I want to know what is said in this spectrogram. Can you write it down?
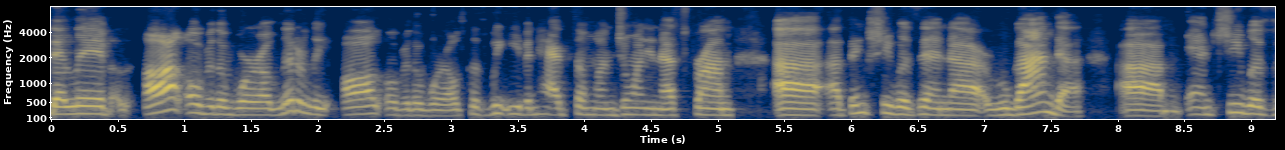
that live all over the world, literally all over the world, because we even had someone joining us from, uh, I think she was in uh, Uganda, um, and she was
